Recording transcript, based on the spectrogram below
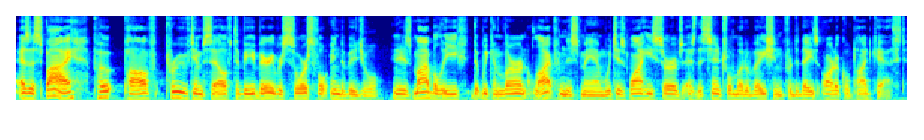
As a spy, Popov proved himself to be a very resourceful individual, and it is my belief that we can learn a lot from this man, which is why he serves as the central motivation for today's article podcast.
